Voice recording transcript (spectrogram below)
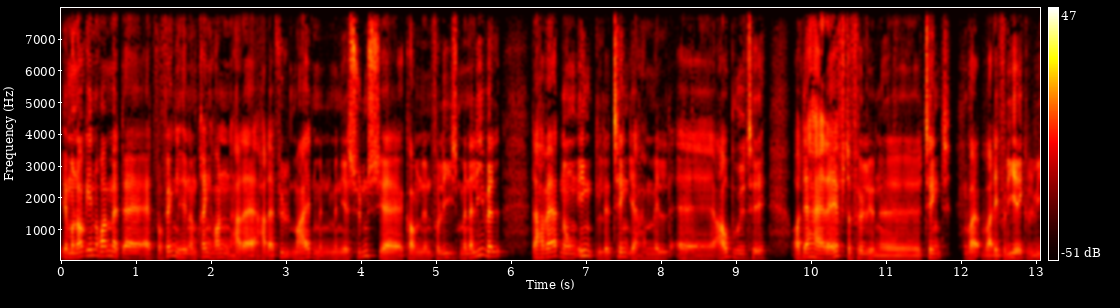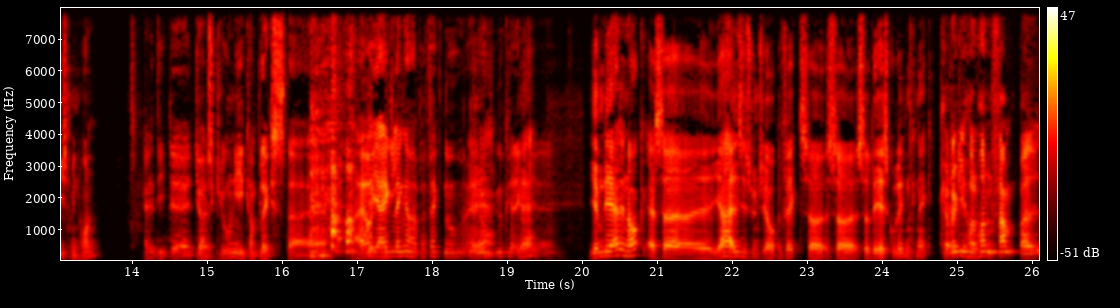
Jeg må nok indrømme, at, øh, at forfængeligheden omkring hånden har da, har da fyldt meget, men, men jeg synes, jeg er kommet den forlis. Men alligevel, der har været nogle enkelte ting, jeg har meldt øh, afbud til, og der har jeg da efterfølgende øh, tænkt, var, var det fordi, jeg ikke ville vise min hånd? Er det dit uh, George Clooney-kompleks, der... Uh, nej, jeg er ikke længere perfekt nu. Ja, nu, nu kan jeg ikke... Ja. Uh, Jamen, det er det nok. Altså, jeg har altid syntes, jeg var perfekt, så, så, så det er sgu lidt en knæk. Kan du ikke lige holde hånden frem, bare,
